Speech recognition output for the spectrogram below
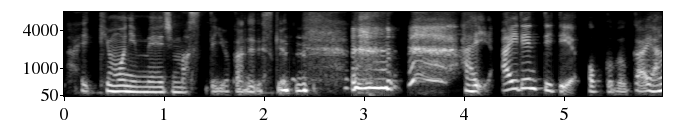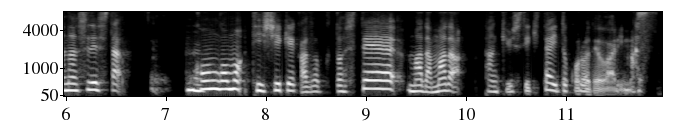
はい、肝に銘じますっていう感じですけど。はい、アイデンティティ、奥深い話でした。うん今後も TCK 家族としてまだまだ探求していきたいところではあります。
